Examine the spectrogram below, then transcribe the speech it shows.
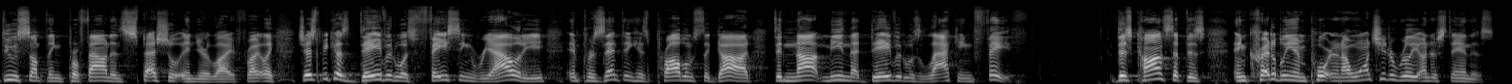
do something profound and special in your life, right? Like just because David was facing reality and presenting his problems to God did not mean that David was lacking faith. This concept is incredibly important, and I want you to really understand this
